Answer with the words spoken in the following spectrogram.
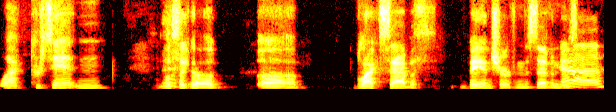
Black chrysanthemum looks like a uh, Black Sabbath band shirt from the seventies. Yeah.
